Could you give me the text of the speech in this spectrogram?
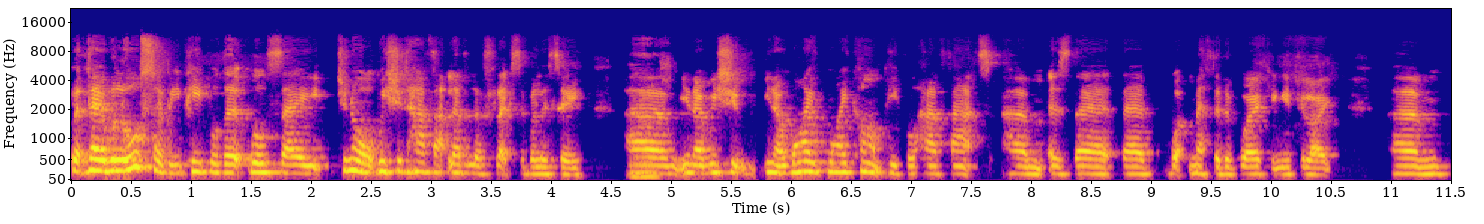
But there will also be people that will say, do you know what? We should have that level of flexibility. Um, you know, we should, you know, why why can't people have that um, as their their what method of working, if you like? Um,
